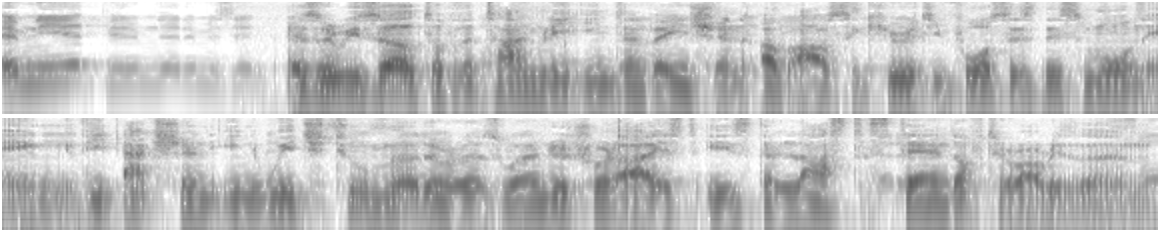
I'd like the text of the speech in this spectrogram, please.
As a result of the timely intervention of our security forces this morning, the action in which two murderers were neutralized is the last stand of terrorism.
